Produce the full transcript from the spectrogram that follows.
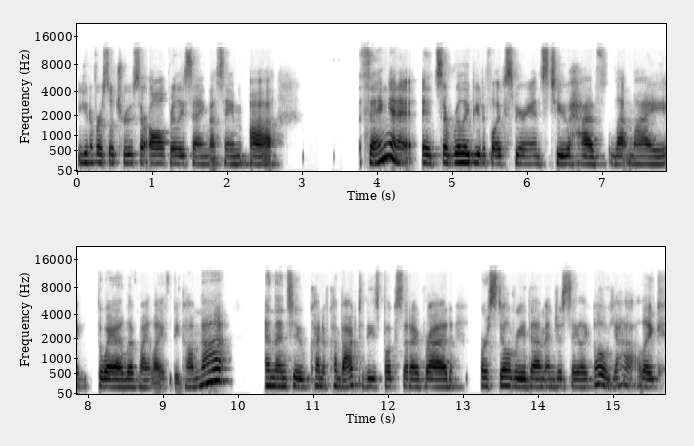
universal truths are all really saying the same uh thing. And it, it's a really beautiful experience to have let my the way i live my life become that. And then to kind of come back to these books that i've read or still read them and just say like oh yeah like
